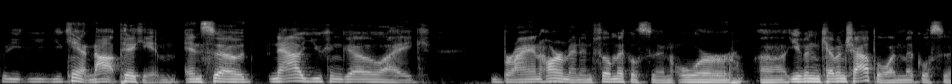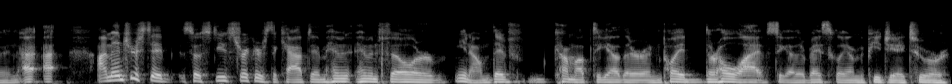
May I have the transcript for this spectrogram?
you, you can't not pick him, and so now you can go like Brian Harman and Phil Mickelson, or uh, even Kevin Chappell and Mickelson. I, I I'm interested. So Steve Stricker's the captain. Him him and Phil are you know they've come up together and played their whole lives together basically on the PGA Tour.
